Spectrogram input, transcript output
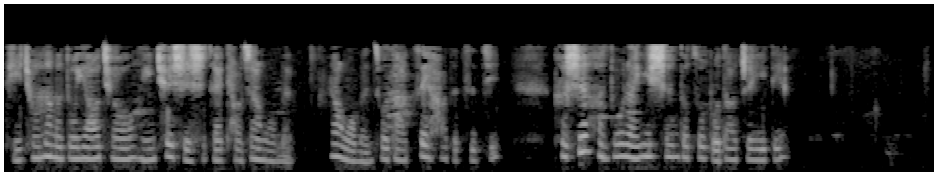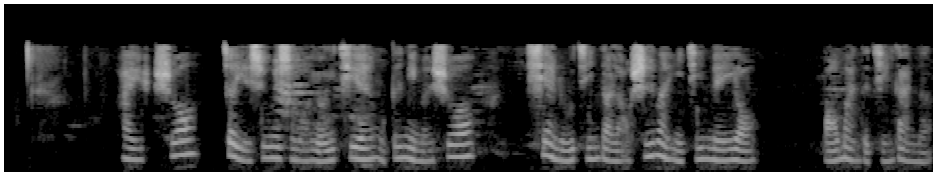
提出那么多要求，您确实是在挑战我们，让我们做到最好的自己。可是很多人一生都做不到这一点。爱说，这也是为什么有一天我跟你们说，现如今的老师们已经没有饱满的情感了，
